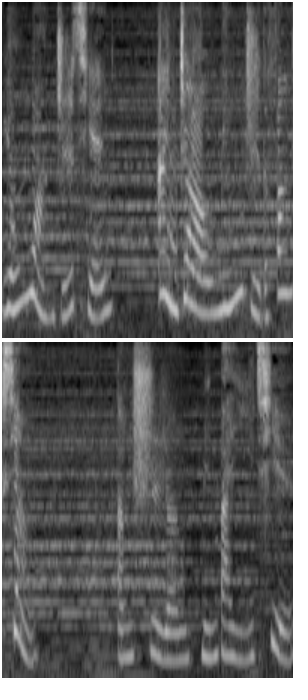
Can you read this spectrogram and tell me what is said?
勇往直前，按照您指的方向。当世人明白一切，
